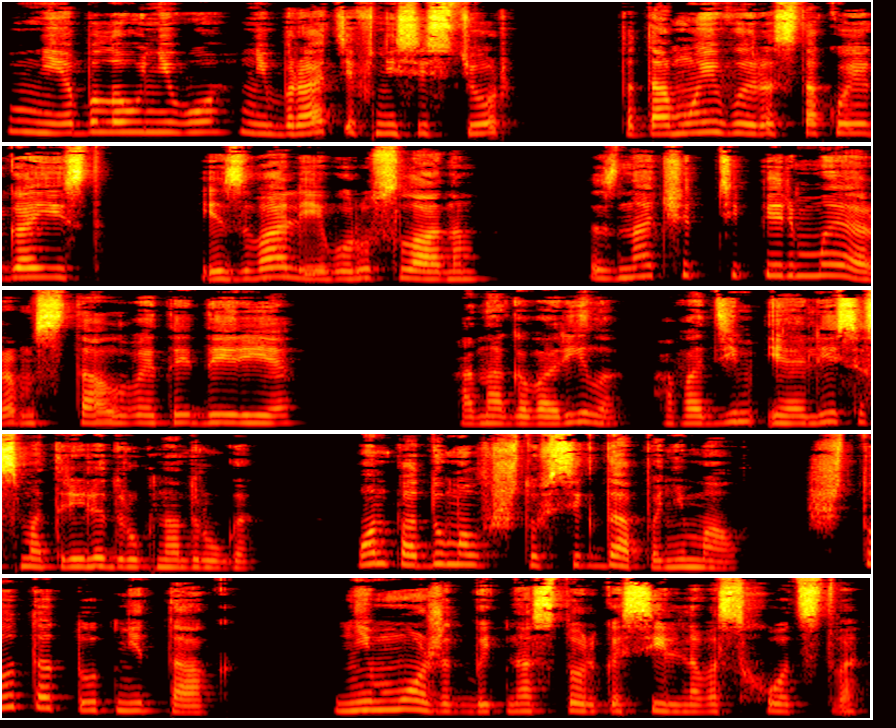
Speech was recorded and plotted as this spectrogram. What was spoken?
Не было у него ни братьев, ни сестер. Потому и вырос такой эгоист. И звали его Русланом. Значит, теперь мэром стал в этой дыре. Она говорила, а Вадим и Олеся смотрели друг на друга. Он подумал, что всегда понимал. Что-то тут не так. Не может быть настолько сильного сходства,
